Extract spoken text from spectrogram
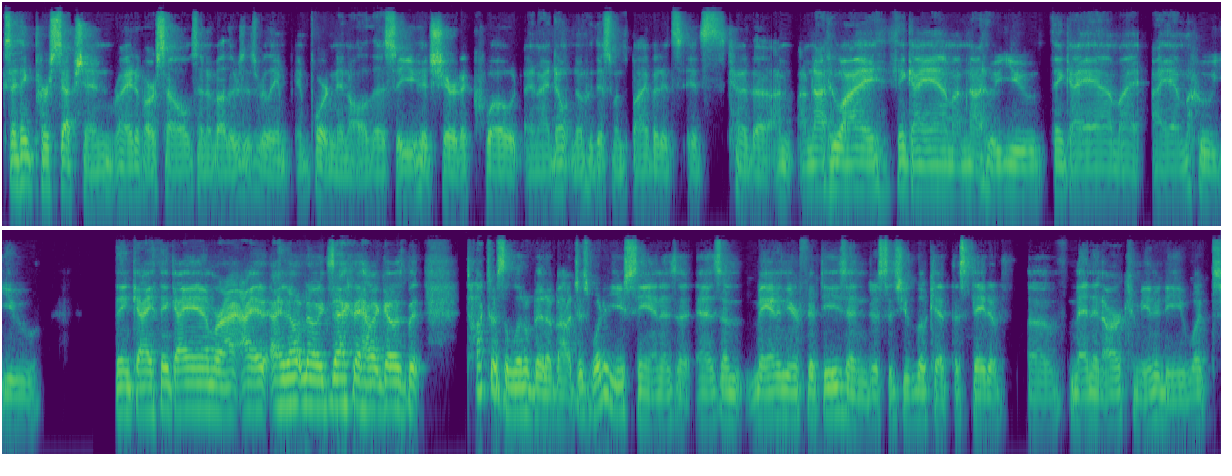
because I think perception, right, of ourselves and of others is really important in all of this. So you had shared a quote, and I don't know who this one's by, but it's it's kind of the I'm I'm not who I think I am. I'm not who you think I am. I I am who you think I think I am, or I I, don't know exactly how it goes. But talk to us a little bit about just what are you seeing as a as a man in your 50s, and just as you look at the state of of men in our community, what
